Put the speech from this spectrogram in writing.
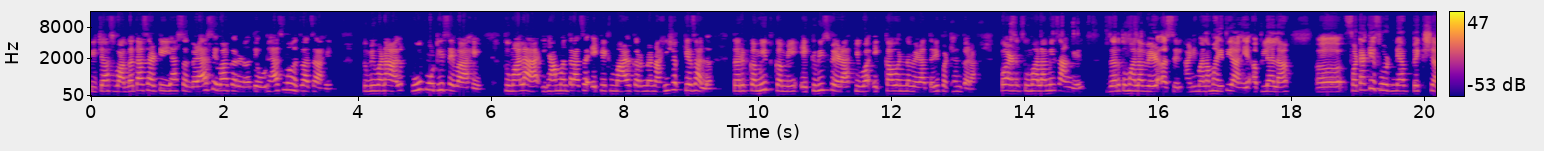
तिच्या स्वागतासाठी ह्या सगळ्या सेवा करणं तेवढ्याच महत्वाचं आहे. तुम्ही म्हणाल खूप मोठी सेवा आहे. तुम्हाला ह्या मंत्राचं एक एक माळ करणं नाही शक्य झालं तर कमीत कमी एकवीस वेळा किंवा एक्कावन्न वेळा तरी पठन करा. पण तुम्हाला मी सांगेल जर तुम्हाला वेळ असेल आणि मला माहिती आहे आपल्याला फटाके फोडण्यापेक्षा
